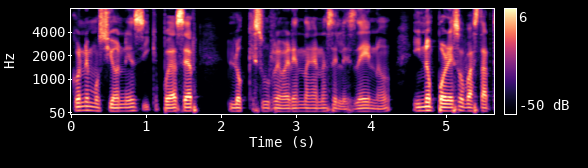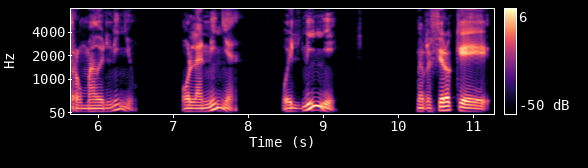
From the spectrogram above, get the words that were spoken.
con emociones y que puede hacer lo que su reverenda gana se les dé, ¿no? Y no por eso va a estar traumado el niño o la niña o el niñe. Me refiero que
